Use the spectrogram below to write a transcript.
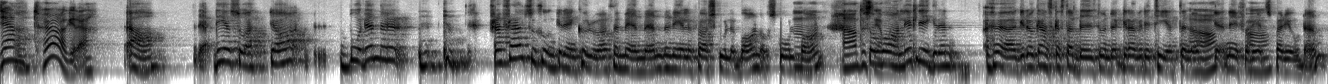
hö, jämnt högre. Ja, det- är så att ja, både när framförallt så sjunker den kurvan för männen när det gäller förskolebarn och skolbarn. Mm. Ja, Som vanligt ligger den högre och ganska stabilt under graviditeten Ja, och nyföddhetsperioden.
